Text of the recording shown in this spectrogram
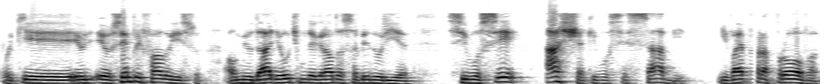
Porque eu, eu sempre falo isso: a humildade é o último degrau da sabedoria. Se você acha que você sabe e vai para a prova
